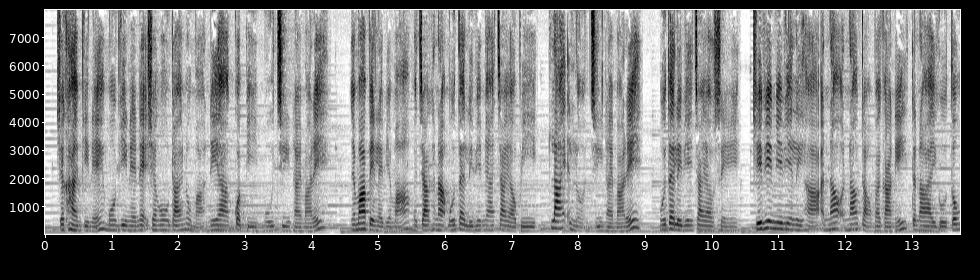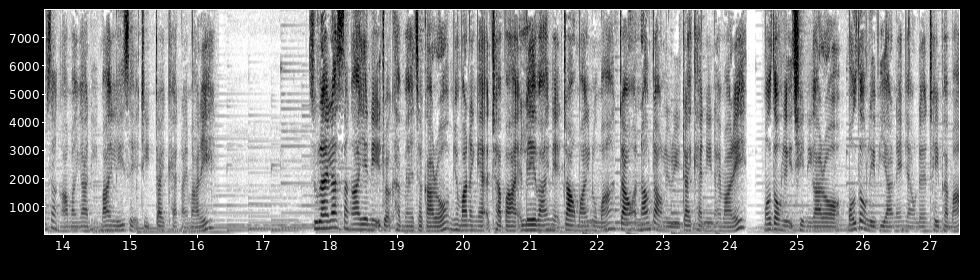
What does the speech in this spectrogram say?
။ရခိုင်ပြည်နယ်မွန်ပြည်နယ်နဲ့ရန်ကုန်တိုင်းတို့မှာနေရာကွက်ပြီးမိုးကြီးနိုင်ပါတယ်။ မြမပင်လယ်ပြင်မှာမကြာခဏမိုးသက်လေပြင်းများကြာရောက်ပြီးလှိုင်းအလွန်ကြီးနိုင်ပါတယ်။မိုးသက်လေပြင်းကြာရောက်စဉ်ရေပြင်းမြေပြင်းလေဟာအနောက်အနောက်တောင်ဘက်ကနေတနအီကို35မိုင်ကနေမိုင်40အထိတိုက်ခတ်နိုင်ပါတယ်။ဇူလိုင်လ15ရက်နေ့အတွက်ခံမှန်းချက်ကတော့မြန်မာနိုင်ငံအထက်ပိုင်းအလဲပိုင်းနဲ့တောင်ပိုင်းတို့မှာတောင်အနောက်တောင်လေတွေတိုက်ခတ်နေနိုင်ပါတယ်။မုတ်တုံလေအခြေအနေကတော့မုတ်တုံလေပြားနဲ့မြောင်တန်းထိပ်ဖက်မှာ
